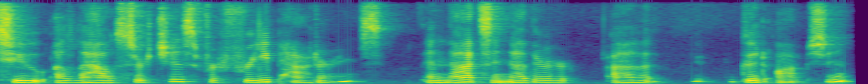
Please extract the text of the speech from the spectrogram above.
to allow searches for free patterns, and that's another uh, good option.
